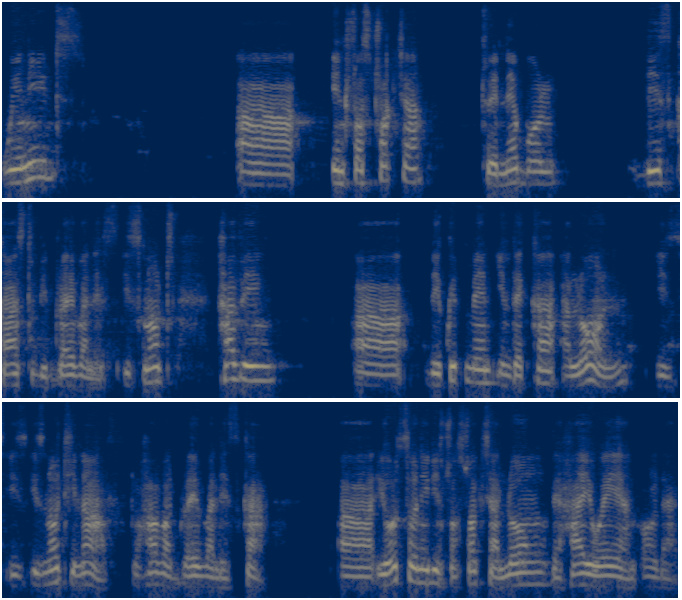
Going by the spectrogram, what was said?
we need uh, infrastructure to enable these cars to be driverless. It's not having uh, the equipment in the car alone is, is, is not enough to have a driverless car. Uh, you also need infrastructure along the highway and all that.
